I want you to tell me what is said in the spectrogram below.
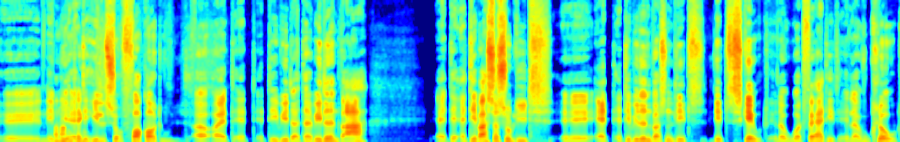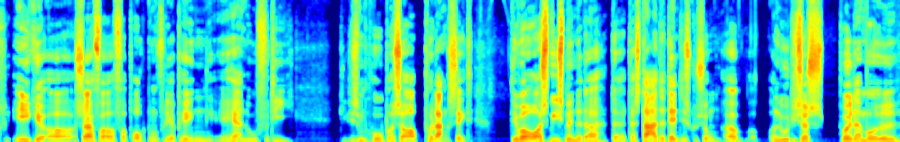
øh, nemlig at det hele så for godt ud, og, og at, at, at, det, at der i virkeligheden var, at, at det var så solidt, øh, at, at det i virkeligheden var sådan lidt, lidt skævt, eller uretfærdigt, eller uklogt, ikke at sørge for at få brugt nogle flere penge her nu, fordi de ligesom håber sig op på lang sigt det var jo også vismændene, der, der, der startede den diskussion, og, og nu er de så på en eller anden måde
